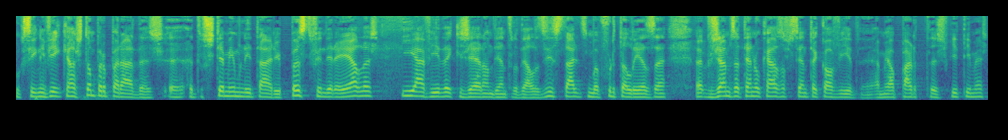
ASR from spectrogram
o que significa que elas estão preparadas uh, do sistema imunitário para se defender a elas e à vida que geram dentro delas. Isso dá-lhes uma fortaleza. Uh, vejamos até no caso recente da Covid, a maior parte das vítimas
